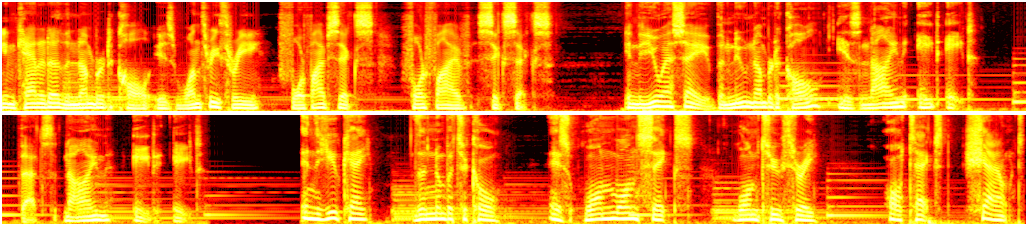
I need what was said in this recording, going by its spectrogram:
In Canada, the number to call is 133 456 4566. In the USA, the new number to call is 988. That's 988. In the UK, the number to call is 116 123 or text SHOUT,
